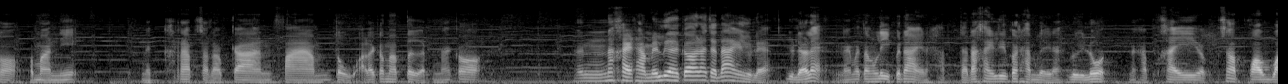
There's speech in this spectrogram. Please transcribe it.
ก็ประมาณนี้นะครับสำหรับการฟาร์มตั๋วแล้วก็มาเปิดนะก็ถ้าใครทำเรื่อยๆก็น่าจะได้กันอยู่แล้วอยู่แล้วแหละนะไม่ต้องรีบก็ได้นะครับ แต่ถ้าใครรีบก็ทำเลยนะลุยโลดนะครับ ใครแบบชอบความไว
